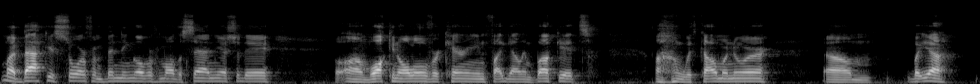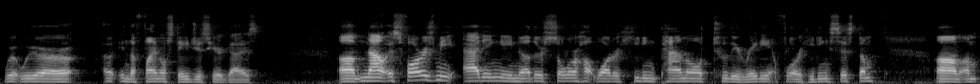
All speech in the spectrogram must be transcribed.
My back is sore from bending over from all the sand yesterday, um, walking all over, carrying five gallon buckets uh, with cow manure. Um, but yeah, we're, we are uh, in the final stages here, guys. Um, now, as far as me adding another solar hot water heating panel to the radiant floor heating system, um, I'm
